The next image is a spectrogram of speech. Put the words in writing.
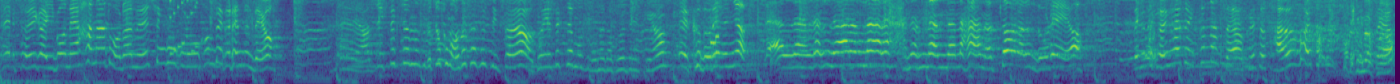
네, 저희가 이번에 하나 더라는 신곡으로 컴백을 했는데요. 네, 아직 섹시한 모습이 조금 어색하실 수 있어요. 저희의 섹시한 모습 오늘 다 보여드릴게요. 네, 그 노래는요. 라라라라라라 하나나나 하나 더라는 노래예요. 네, 근데 저희 활동이 끝났어요. 그래서 다음 활동을 아, 끝났어요?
